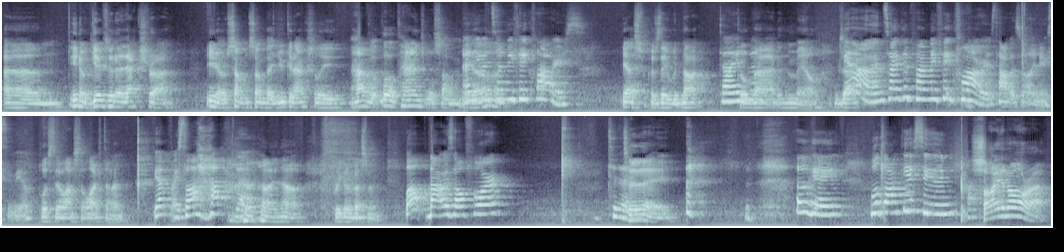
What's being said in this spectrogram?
um, you know, gives it an extra, you know, something, something that you can actually have a little tangible something. You and know? you would send me fake flowers. yes, because they would not Die go bad in the mail. Exactly. Yeah, and so I could find my fake flowers. That was really nice of you. Plus, they last a lifetime. Yep, I still have them. I know. Pretty good investment. well, that was all for today. Today, Okay, we'll talk to you soon. sayonara.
